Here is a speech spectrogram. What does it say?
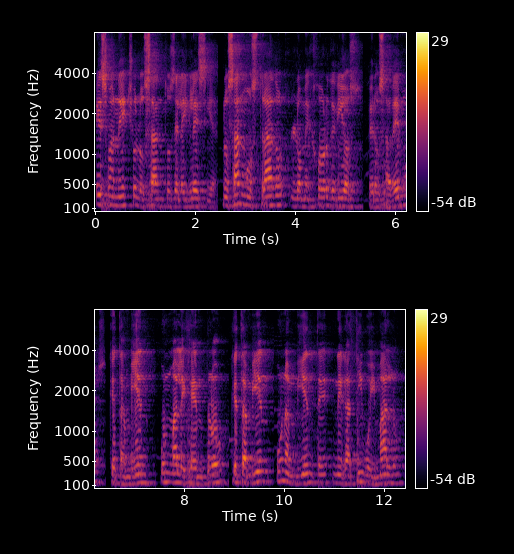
Eso han hecho los santos de la iglesia. Nos han mostrado lo mejor de Dios, pero sabemos que también un mal ejemplo, que también un ambiente negativo y malo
